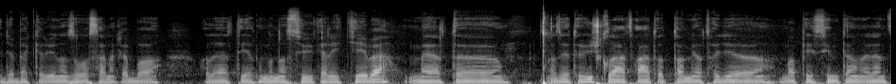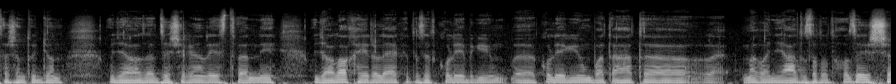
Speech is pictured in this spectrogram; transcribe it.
ugye bekerüljön az országnak ebbe a ha lehet ilyet mondani, a szűk elitjébe, mert azért ő iskolát váltott, amiatt, hogy napi szinten rendszeresen tudjon ugye az edzéseken részt venni. Ugye a lakhelyről elkötözött kollégium, kollégiumba, tehát meg annyi áldozatot hoz, és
